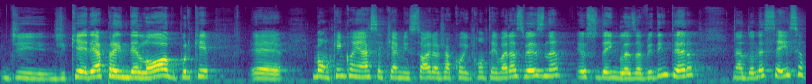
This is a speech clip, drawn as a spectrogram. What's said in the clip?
de, de querer aprender logo, porque, é, bom, quem conhece aqui a minha história, eu já contei várias vezes, né? Eu estudei inglês a vida inteira, na adolescência,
